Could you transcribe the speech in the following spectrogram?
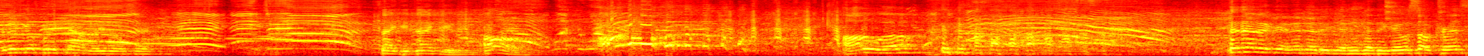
It look good for the camera, you know what I'm saying? Thank you, thank you. Oh. What's the word? Oh well. hit that again, hit that again, hit that again. What's up, Chris?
